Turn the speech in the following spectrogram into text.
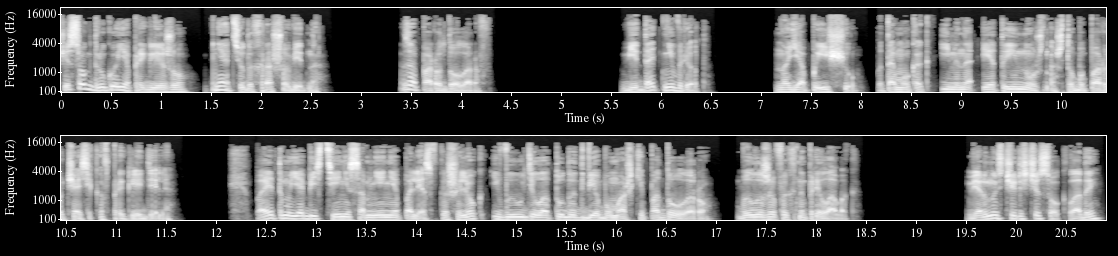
«Часок-другой я пригляжу, мне отсюда хорошо видно. За пару долларов». Видать, не врет. Но я поищу, потому как именно это и нужно, чтобы пару часиков приглядели. Поэтому я без тени сомнения полез в кошелек и выудил оттуда две бумажки по доллару, выложив их на прилавок. «Вернусь через часок, лады?»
